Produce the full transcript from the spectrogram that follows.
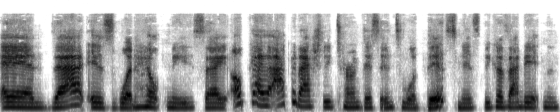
And that is what helped me say, okay, I could actually turn this into a business because I didn't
